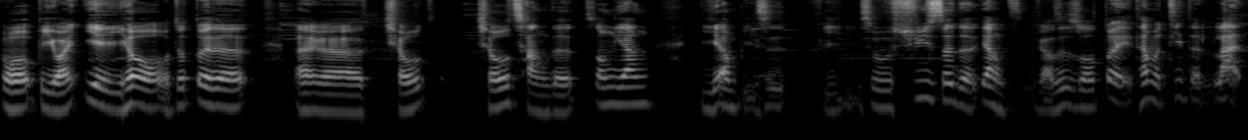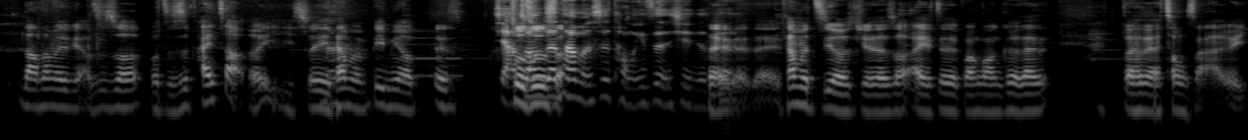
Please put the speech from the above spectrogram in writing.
我比完耶以后，我就对着那个球球场的中央一样比试。比出嘘声的样子，表示说对他们踢得烂，让他们表示说我只是拍照而已，所以他们并没有呃假装跟他们是同一阵线的。对对对，他们只有觉得说，哎，这个观光客在在在冲啥而已。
